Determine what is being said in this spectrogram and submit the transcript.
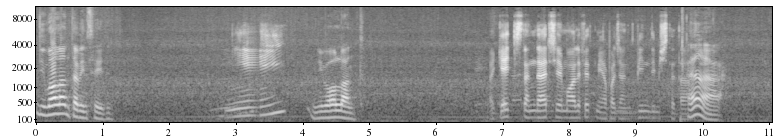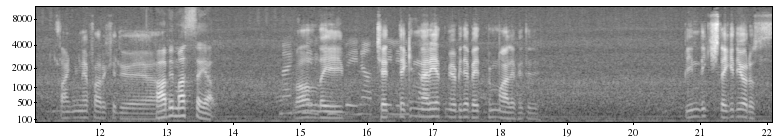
New Holland'a binseydin. Niye? New Holland. Geç sen de her şeye muhalefet mi yapacaksın? Bindim işte daha. Ha. Sanki ne fark ediyor ya? Abi masaya. Mert Vallahi sağlık. yetmiyor bir de Batman muhalefet ediyor. Bindik işte gidiyoruz.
